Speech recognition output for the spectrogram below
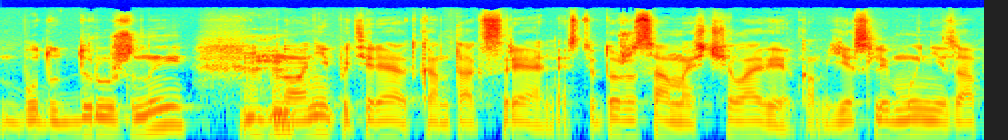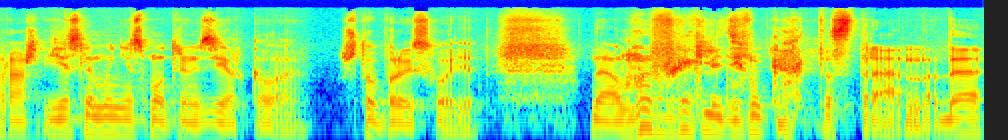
будут дружны, угу. но они потеряют контакт с реальностью. То же самое с человеком. Если мы не запраш... если мы не смотрим в зеркало, что происходит? Да, мы выглядим как-то странно, да.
